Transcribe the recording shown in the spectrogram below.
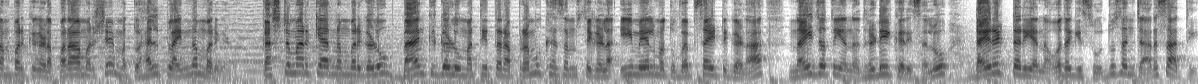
ಸಂಪರ್ಕಗಳ ಪರಾಮರ್ಶೆ ಮತ್ತು ಹೆಲ್ಪ್ ಲೈನ್ ನಂಬರ್ಗಳು. ಕಸ್ಟಮರ್ ಕೇರ್ ನಂಬರ್ಗಳು, ಬ್ಯಾಂಕ್ಗಳು ಮತ್ತಿತರ ಪ್ರಮುಖ ಸಂಸ್ಥೆಗಳ ಇಮೇಲ್ ಮತ್ತು ವೆಬ್ಸೈಟ್ಗಳ ನೈಜತೆಯನ್ನು ದೃಢೀಕರಿಸಲು ಡೈರೆಕ್ಟರಿಯನ್ನು ಒದಗಿಸುವುದು ಸಂಚಾರ ಸಾಥಿ.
